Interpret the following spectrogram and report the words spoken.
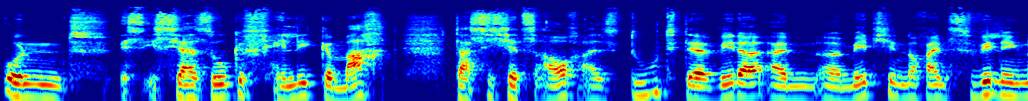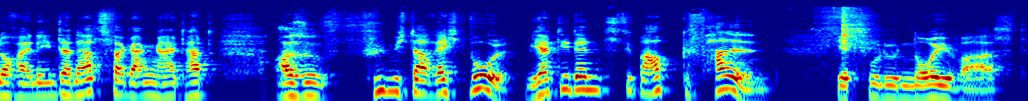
Und es ist ja so gefällig gemacht, dass ich jetzt auch als Dude, der weder ein äh, Mädchen noch ein Zwilling noch eine Internatsvergangenheit hat, also fühle mich da recht wohl. Wie hat dir denn überhaupt gefallen, jetzt wo du neu warst?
